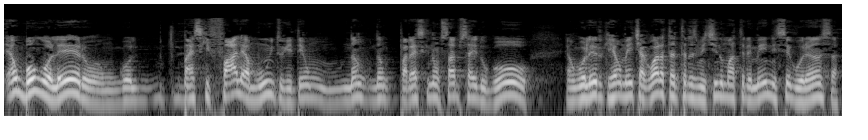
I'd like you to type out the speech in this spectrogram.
É um bom goleiro, um gole... mas que falha muito, que tem um. Não, não, parece que não sabe sair do gol. É um goleiro que realmente agora está transmitindo uma tremenda insegurança.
